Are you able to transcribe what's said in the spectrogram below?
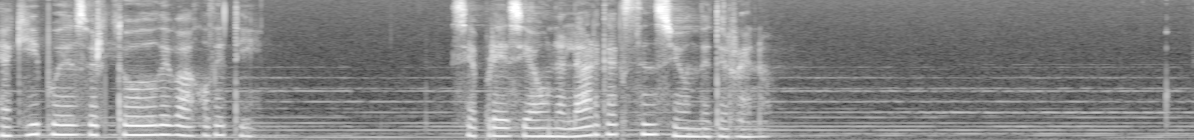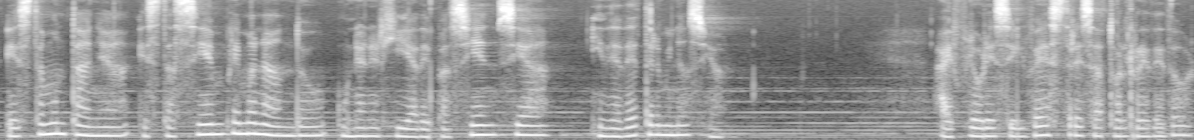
Y aquí puedes ver todo debajo de ti. Se aprecia una larga extensión de terreno. Esta montaña está siempre emanando una energía de paciencia y de determinación. Hay flores silvestres a tu alrededor,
